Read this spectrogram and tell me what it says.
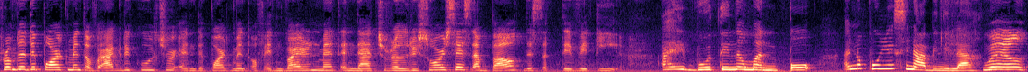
from the Department of Agriculture and Department of Environment and Natural Resources about this activity. Ay, buti naman po. Ano po yung sinabi nila? Well,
